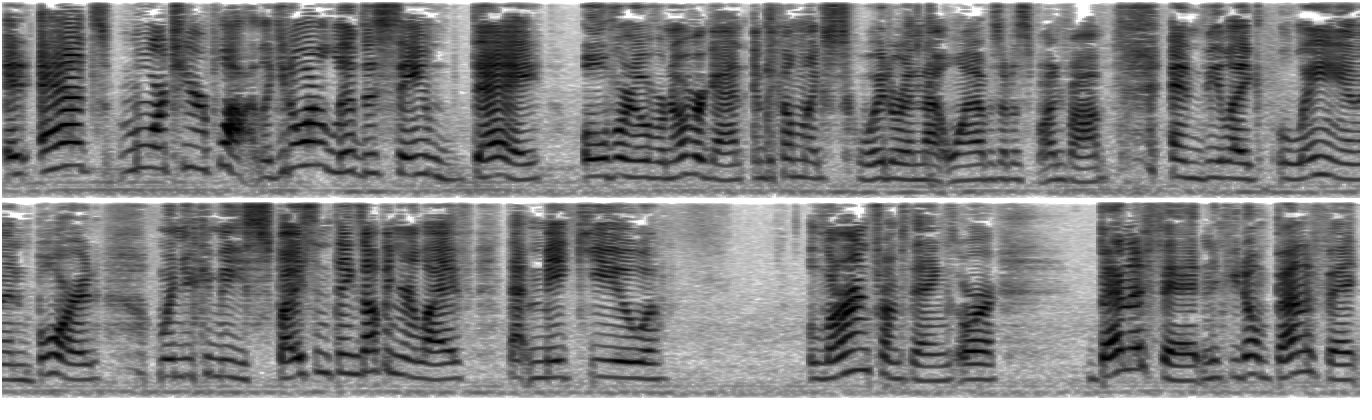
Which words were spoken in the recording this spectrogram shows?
it adds more to your plot. Like you don't want to live the same day over and over and over again and become like Squidward in that one episode of SpongeBob and be like lame and bored when you can be spicing things up in your life that make you learn from things or benefit. And if you don't benefit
